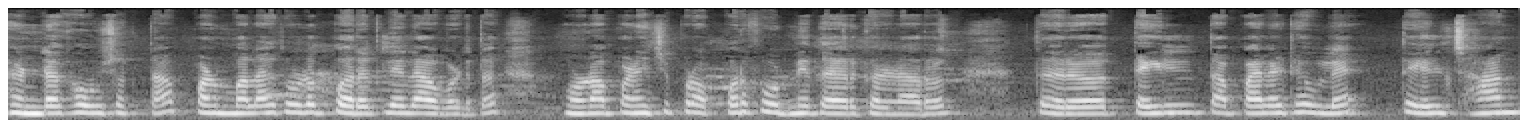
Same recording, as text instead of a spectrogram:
थंड खाऊ शकता. पण मला थोडं परतलेलं आवडतं. म्हणून आपण ह्याची प्रॉपर फोडणी तयार करणार आहोत. तर तेल तापायला ठेवलं आहे तेल छान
